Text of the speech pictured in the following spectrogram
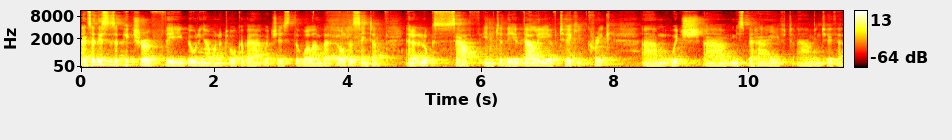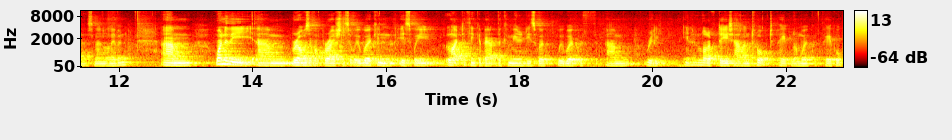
and so this is a picture of the building I want to talk about, which is the Wollumba Elder Centre, and it looks south into the valley of Turkey Creek um, which uh, misbehaved um, in 2011. Um, one of the um, realms of operations that we work in is we like to think about the communities we work with um, really in a lot of detail and talk to people and work with people.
